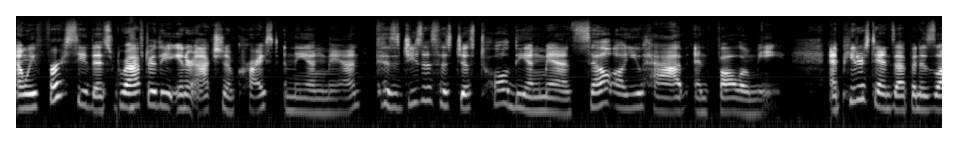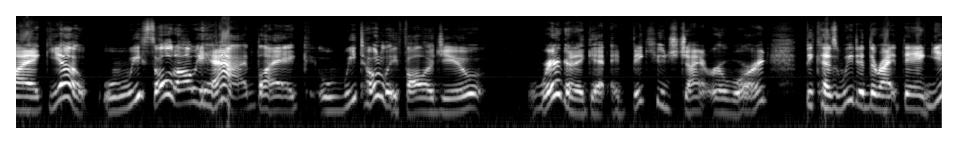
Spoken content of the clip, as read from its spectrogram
And we first see this right after the interaction of Christ and the young man, because Jesus has just told the young man, Sell all you have and follow me. And Peter stands up and is like, Yo, we sold all we had. Like, we totally followed you we're going to get a big, huge, giant reward because we did the right thing. Yeah,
